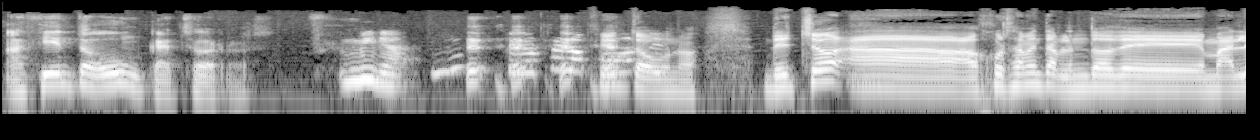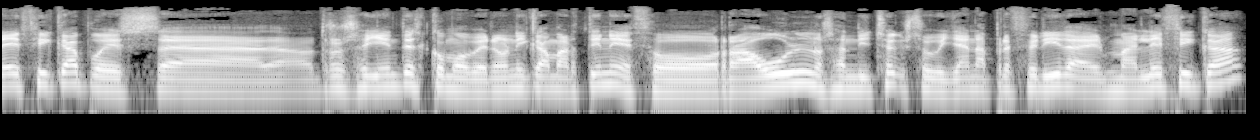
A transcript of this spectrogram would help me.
A 101 cachorros. Mira. 101. De hecho, justamente hablando de Maléfica, pues otros oyentes como Verónica Martínez o Raúl nos han dicho que su villana preferida es Maléfica,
